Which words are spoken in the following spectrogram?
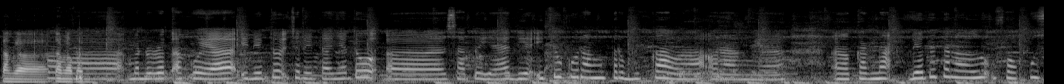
tangga tanggapan? Eh, menurut aku ya ini tuh ceritanya tuh eh, satu ya dia itu kurang terbuka lah orangnya. Eh, karena dia tuh terlalu fokus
